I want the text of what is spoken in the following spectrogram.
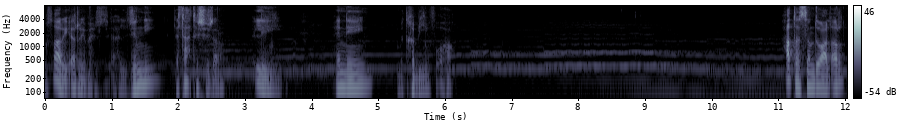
وصار يقرب هالجني لتحت الشجرة اللي هن متخبيين فوقها. حط الصندوق على الأرض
